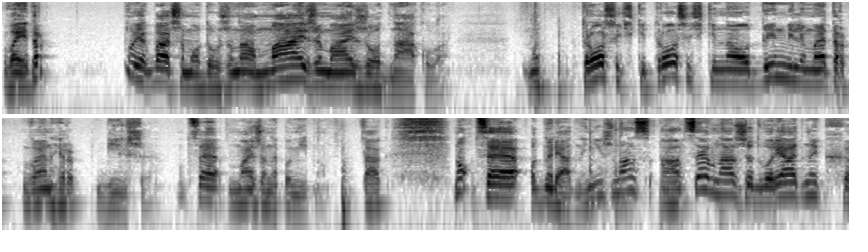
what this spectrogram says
вейтер. Ну, як бачимо, довжина майже майже однакова. Ну, трошечки, трошечки на 1 мм венгер більше. Це майже непомітно. Так. Ну, це однорядний ніж в нас, а це в нас же дворядник е,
